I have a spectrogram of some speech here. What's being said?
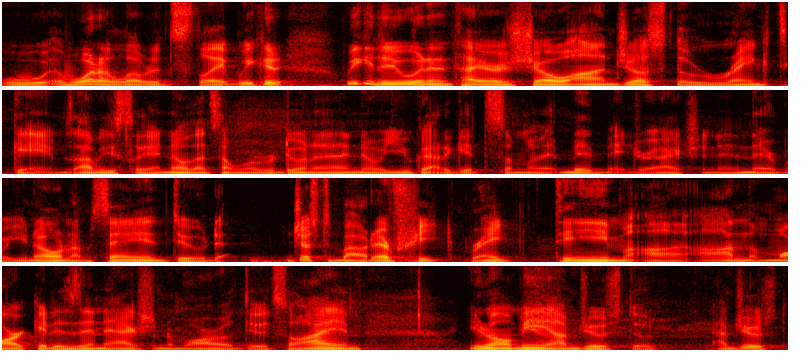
w- What a loaded slate. We could we could do an entire show on just the ranked games. Obviously, I know that's not what we're doing, and I know you got to get some mid-major action in there. But you know what I'm saying, dude. Just about every ranked team uh, on the market is in action tomorrow, dude. So I am. You know me, I'm juiced, dude. I'm juiced.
